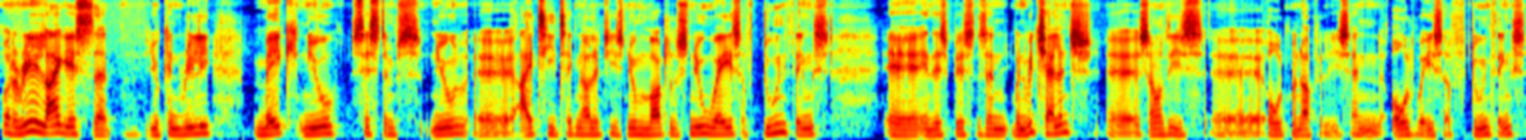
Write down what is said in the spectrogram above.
What I really like is that you can really make new systems, new uh, IT technologies, new models, new ways of doing things uh, in this business. And when we challenge uh, some of these old monopolies and old ways of doing things,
